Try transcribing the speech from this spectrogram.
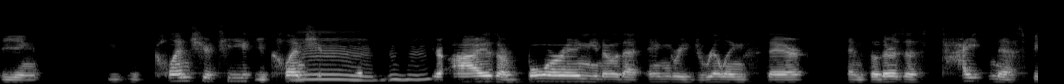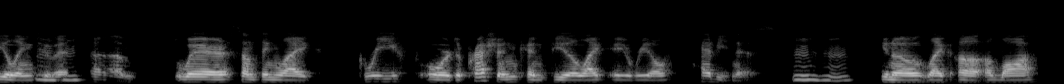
being you, you clench your teeth, you clench your Mm. Mhm. your eyes are boring, you know that angry drilling stare, and so there's this tightness feeling to it, Mhm. um, where something like grief or depression can feel like a real heaviness. Mhm. You know, like a, a loss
